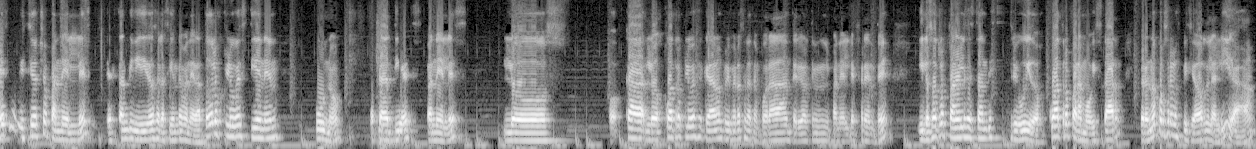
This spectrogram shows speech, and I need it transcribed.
Esos 18 paneles están divididos de la siguiente manera. Todos los clubes tienen uno, o sea, 10 paneles. Los, los cuatro clubes que quedaron primeros en la temporada anterior tienen el panel de frente. Y los otros paneles están distribuidos. Cuatro para Movistar, pero no por ser el auspiciador de la liga. ¿ah?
